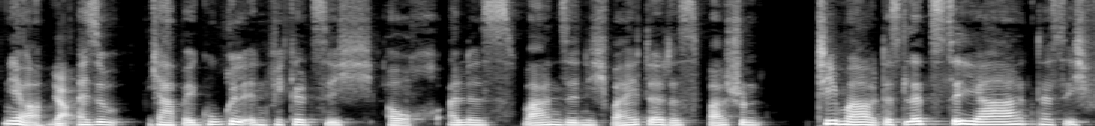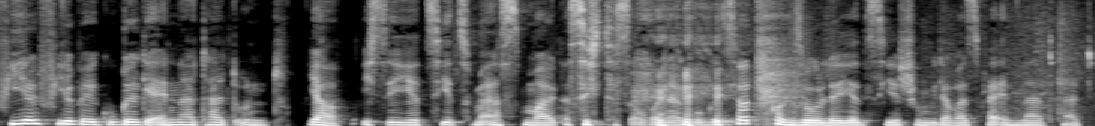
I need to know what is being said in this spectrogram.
Ja, ja, also ja, bei Google entwickelt sich auch alles wahnsinnig weiter. Das war schon Thema das letzte Jahr, dass sich viel, viel bei Google geändert hat. Und ja, ich sehe jetzt hier zum ersten Mal, dass sich das auch in der Google Search Konsole jetzt hier schon wieder was verändert hat.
